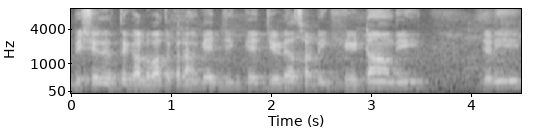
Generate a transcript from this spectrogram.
ਵਿਸ਼ੇ ਦੇ ਉੱਤੇ ਗੱਲਬਾਤ ਕਰਾਂਗੇ ਜੀ ਕਿ ਜਿਹੜਾ ਸਾਡੀ ਖੇਡਾਂ ਦੀ ਜਿਹੜੀ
